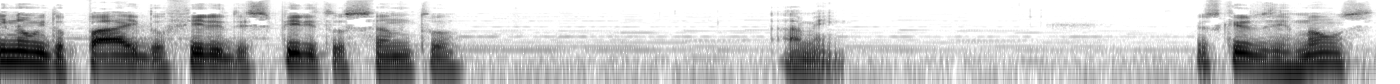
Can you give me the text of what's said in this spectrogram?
Em nome do Pai, do Filho e do Espírito Santo. Amém. Meus queridos irmãos,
